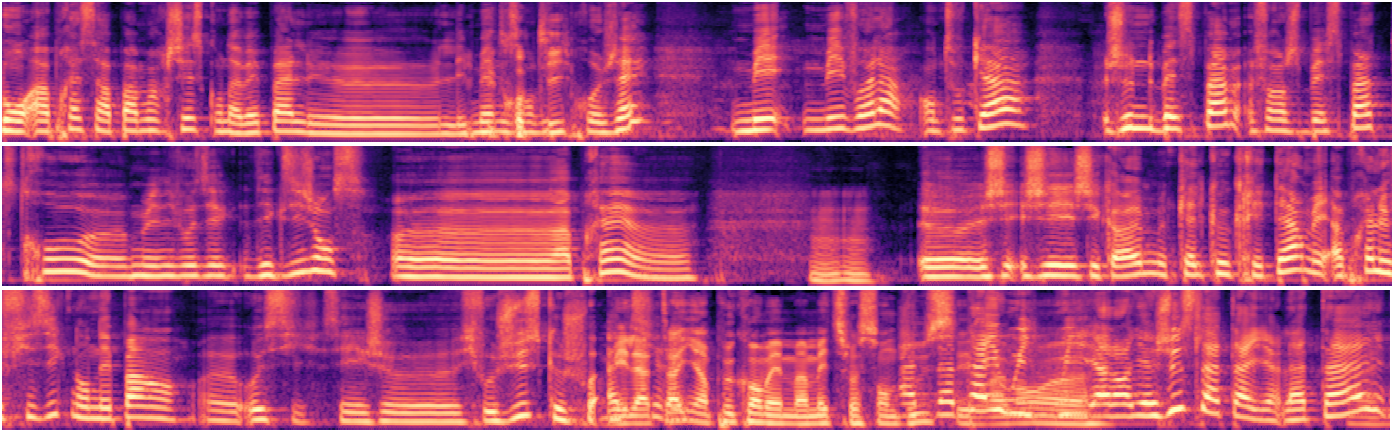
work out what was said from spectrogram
Bon, après, ça n'a pas marché parce qu'on n'avait pas le- les mêmes envies de projet. Mais, mais voilà, en tout cas, je ne baisse pas, enfin, je baisse pas trop euh, mes niveaux d'ex- d'exigence. Euh, après, euh, Mhm. euh, j'ai- quand même quelques critères, mais après le physique n'en est pas un euh, aussi. C'est je, il faut juste que je sois. Mais la attirée. taille un peu quand même, Ah, 1m72, la c'est taille, oui, vraiment, oui. euh, Alors il y a juste la taille, la taille,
